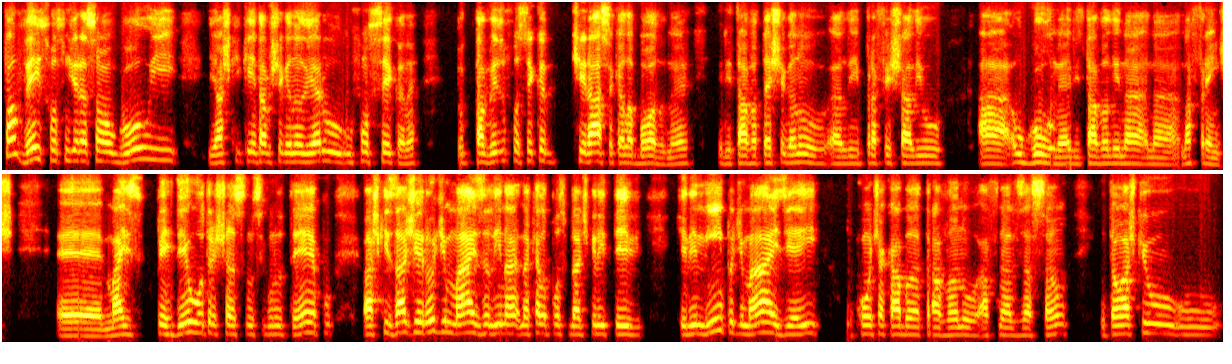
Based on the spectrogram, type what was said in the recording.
talvez fosse em direção ao gol e, e acho que quem estava chegando ali era o, o Fonseca, né? talvez o Fonseca tirasse aquela bola, né? Ele estava até chegando ali para fechar ali o, a, o gol, né? Ele estava ali na, na, na frente. É, mas perdeu outra chance no segundo tempo. Acho que exagerou demais ali na, naquela possibilidade que ele teve, que ele limpa demais e aí o Conte acaba travando a finalização. Então acho que o, o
